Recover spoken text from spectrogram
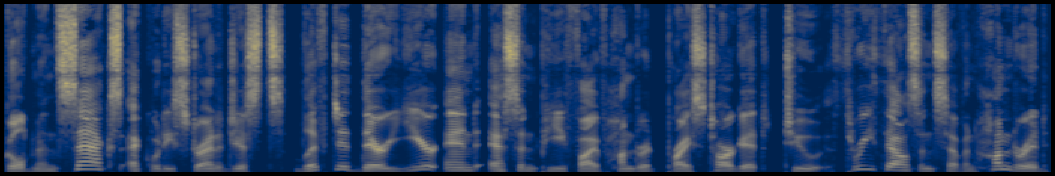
Goldman Sachs equity strategists lifted their year-end S&P 500 price target to 3700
